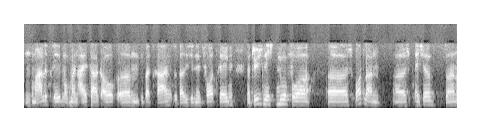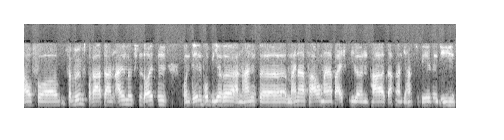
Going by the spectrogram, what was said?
normales Leben, auf meinen Alltag auch ähm, übertragen, sodass ich in den Vorträgen natürlich nicht nur vor äh, Sportlern äh, spreche, sondern auch vor Vermögensberatern, allen möglichen Leuten und denen probiere anhand äh, meiner Erfahrung, meiner Beispiele ein paar Sachen an die Hand zu geben, die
